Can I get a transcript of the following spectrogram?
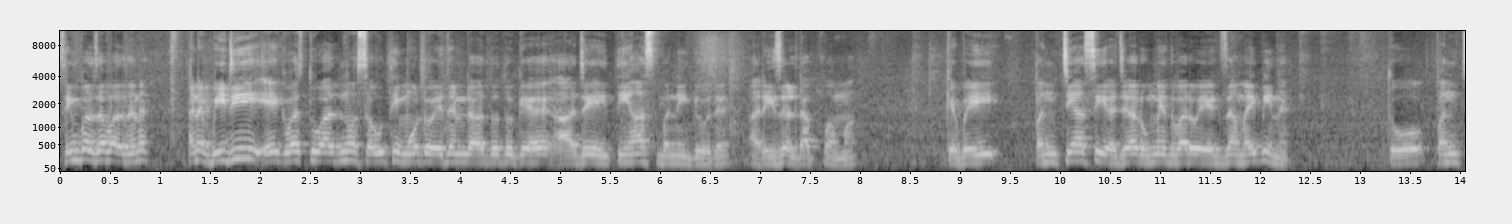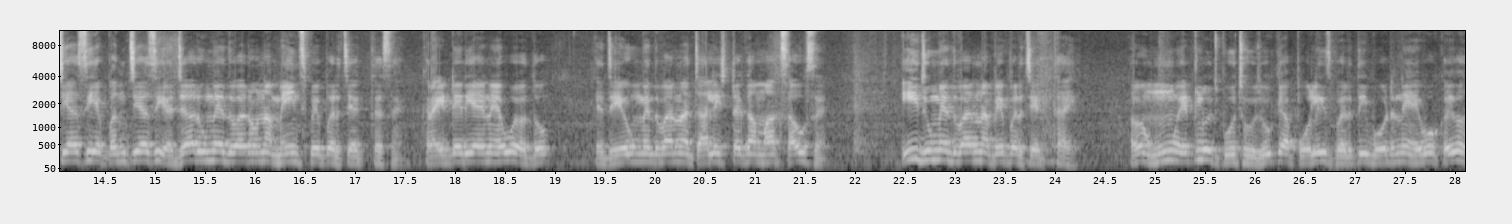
સિમ્પલ સવાલ છે ને? અને બીજી એક વસ્તુ આજનો સૌથી મોટો એજન્ડા હતો તો કે આજે ઇતિહાસ બની ગયો છે, આ રિઝલ્ટ આપવામાં, કે ભાઈ પંચ્યાસી હજાર ઉમેદવારોએ એક્ઝામ આપી ને તો પંચ્યાસી એ પંચ્યાસી હજાર ઉમેદવારોના મેઇન્સ પેપર ચેક થશે. ક્રાઇટેરિયા એને એવો હતો કે જે ઉમેદવારના ચાલીસ ટકા માર્ક્સ આવશે એ જ ઉમેદવારના પેપર ચેક થાય. હવે હું એટલું જ પૂછું છું કે આ પોલીસ ભરતી બોર્ડને એવો કયો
